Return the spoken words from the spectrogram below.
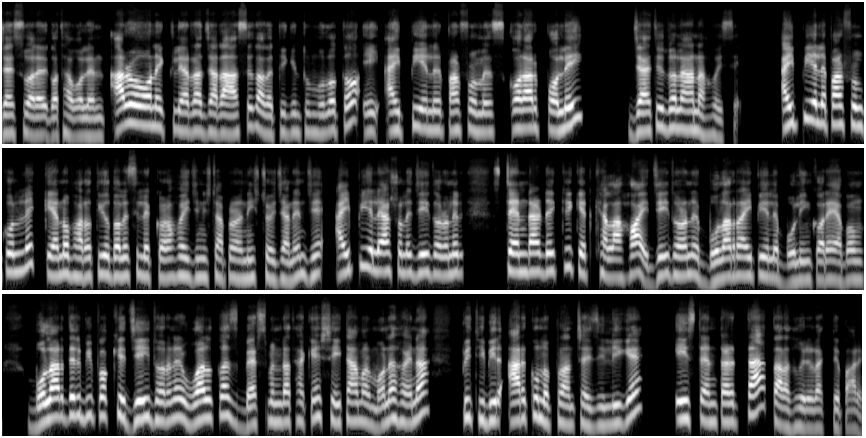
জয়সওয়ালের কথা বলেন, আরও অনেক প্লেয়াররা যারা আছে তাদেরকে কিন্তু মূলত এই আইপিএল এর পারফরমেন্স করার ফলেই জাতীয় দলে আনা হয়েছে। আইপিএল এ পারফর্ম করলে কেন ভারতীয় দলে সিলেক্ট করা হয় এই জিনিসটা আপনারা নিশ্চয়ই জানেন যে আইপিএল এ আসলে যেই ধরনের স্ট্যান্ডার্ডে ক্রিকেট খেলা হয়, যেই ধরনের বোলাররা আইপিএল এ বোলিং করে এবং বোলারদের বিপক্ষে যেই ধরনের ওয়ার্ল্ড ক্লাস ব্যাটসম্যানরা থাকে সেইটা আমার মনে হয় না পৃথিবীর আর কোনো ফ্রাঞ্চাইজি লিগে এই স্ট্যান্ডার্ডটা তারা ধরে রাখতে পারে।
